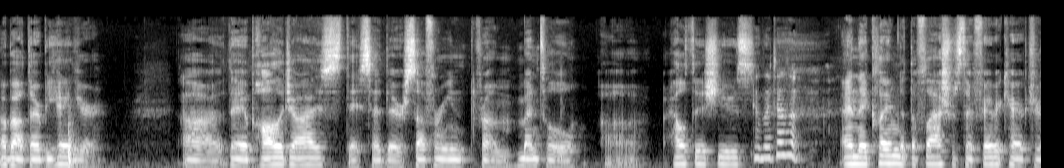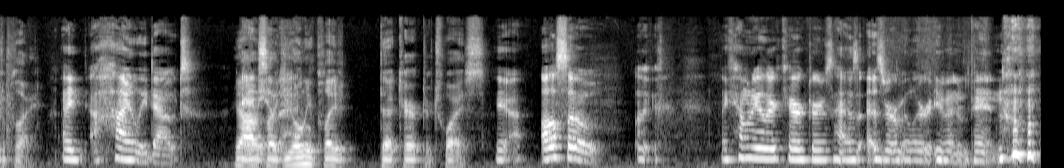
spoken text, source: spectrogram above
about their behavior. Uh, they apologized. They said they're suffering from mental uh, health issues, Yeah, that doesn't. and they claimed that the Flash was their favorite character to play. I highly doubt. Yeah, I was like, you only played that character twice. Yeah. Also, like, like how many other characters has Ezra Miller even been?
